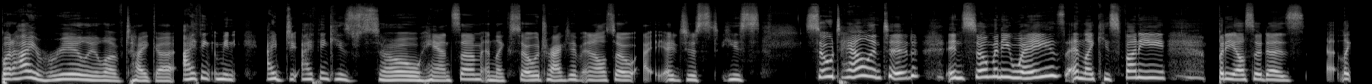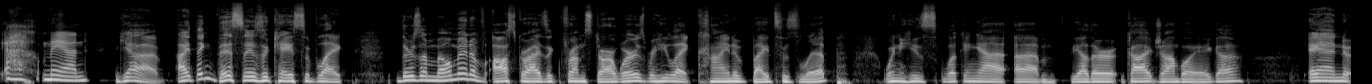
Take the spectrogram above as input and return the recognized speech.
but I really love Taika. I think, I mean, I do, I think he's so handsome and like so attractive, and also I, I just he's so talented in so many ways, and like he's funny, but he also does like, ah, man, Yeah, I think this is a case of like, there's a moment of Oscar Isaac from Star Wars where he like kind of bites his lip when he's looking at um the other guy, John Boyega. And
